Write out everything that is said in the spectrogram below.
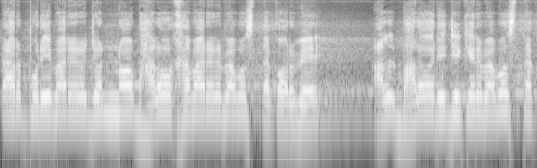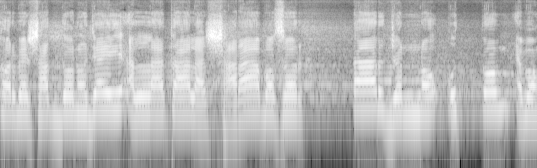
তার পরিবারের জন্য ভালো খাবারের ব্যবস্থা করবে, আল ভালো রিজিকের ব্যবস্থা করবে সাধ্য অনুযায়ী আল্লাহ তাআলা সারা বছর তার জন্য উত্তম এবং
